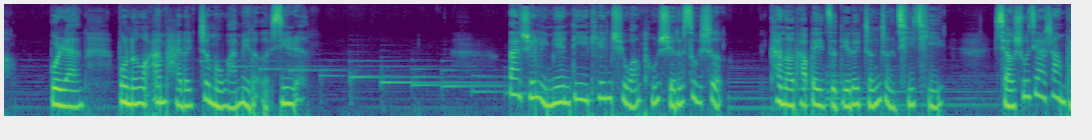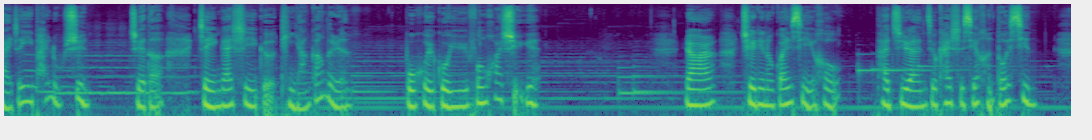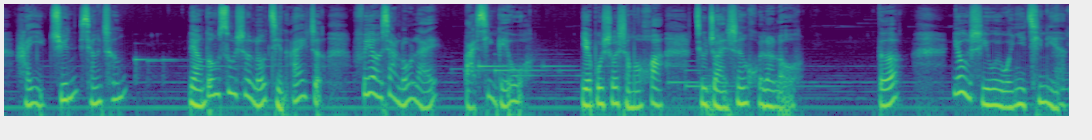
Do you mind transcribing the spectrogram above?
不然。不能够安排的这么完美的恶心人。大学里面第一天去王同学的宿舍，看看到他被子叠得整整齐齐，小书架上摆着一排鲁迅，觉得这应该是一个挺阳刚的人，不会过于风花雪月。然而，确定了关系以后，他居然就开始写很多信，还以“君”相称。两栋宿舍楼紧挨着，非要下楼来把信给我，也不说什么话，就转身回了楼。得，又是一位文艺青年。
